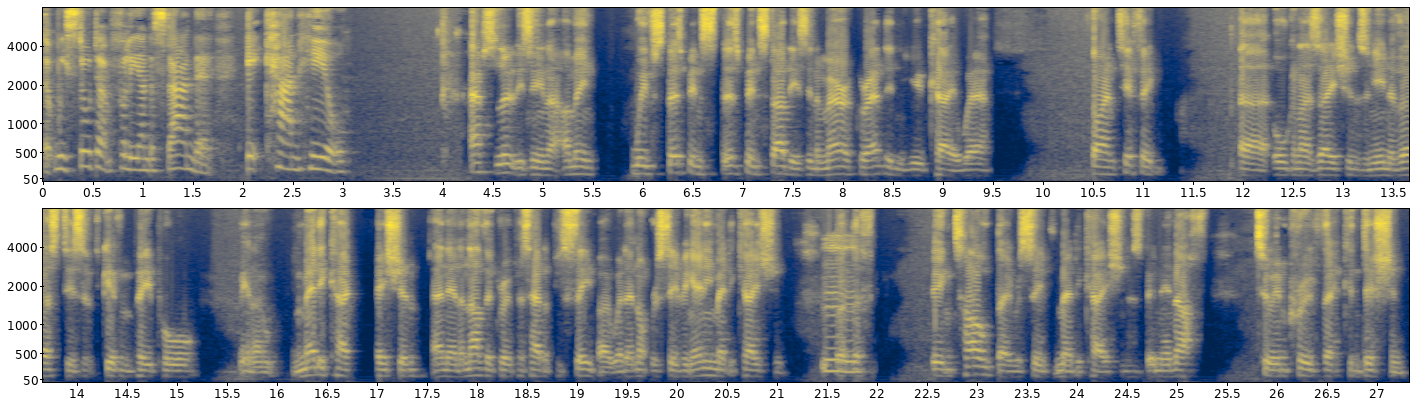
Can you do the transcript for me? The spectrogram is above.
that we still don't fully understand it. It can heal Absolutely, Zena. I mean, we've there's been there's been studies in America and in the UK where scientific uh, organisations and universities have given people, you know, medication, and then another group has had a placebo where they're not receiving any medication, mm. but the, being told they received medication has been enough to improve their condition.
